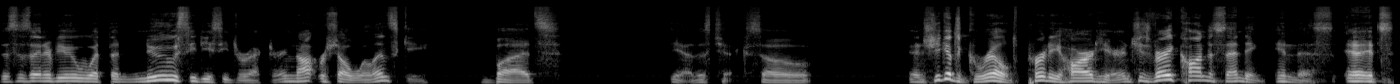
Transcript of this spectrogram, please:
this is an interview with the new CDC director, not Rochelle Walensky, but yeah, this chick. So, and she gets grilled pretty hard here, and she's very condescending in this. It's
